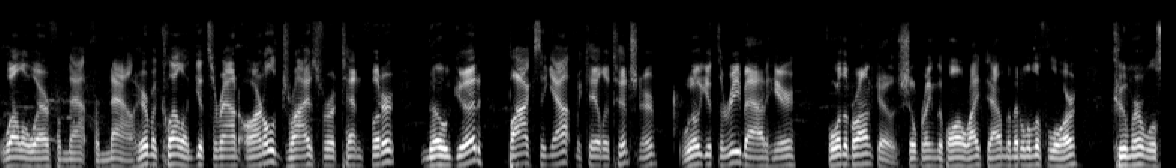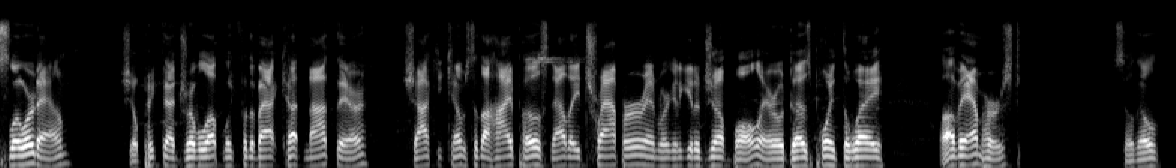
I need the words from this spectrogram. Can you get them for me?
well aware from that from now. Here McClellan gets around Arnold, drives for a 10 footer, no good. Boxing out, Michaela Tinchner will get the rebound here for the Broncos. She'll bring the ball right down the middle of the floor. Coomer will slow her down. She'll pick that dribble up, look for the back cut, not there. Shockey comes to the high post. Now they trap her, and we're going to get a jump ball. Arrow does point the way of Amherst. So they'll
